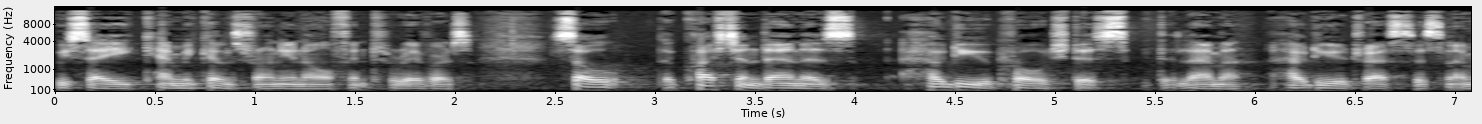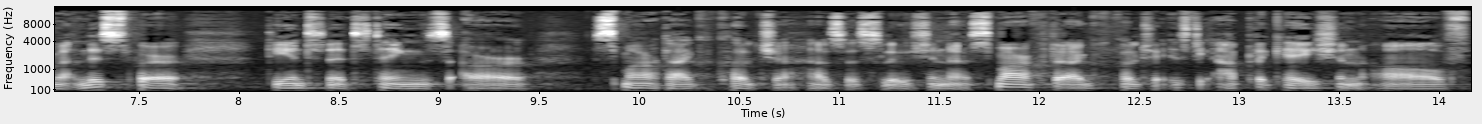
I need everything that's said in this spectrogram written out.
we say, chemicals running off into rivers. So the question then is, how do you approach this dilemma? How do you address this dilemma? And this is where the Internet of Things or smart agriculture has a solution. Now, smart agriculture is the application of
